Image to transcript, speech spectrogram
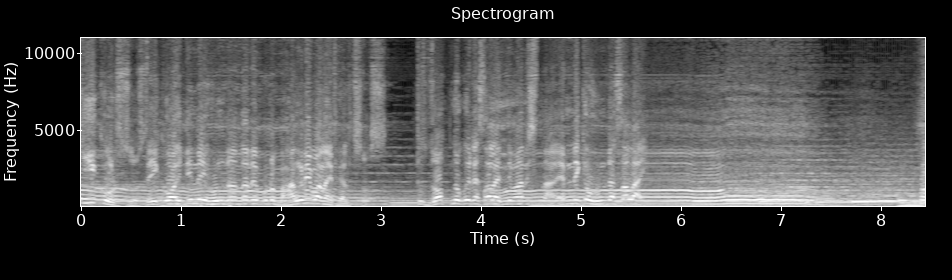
কি করছস? এই কয়দিনে হুন্ডাটারে পুরো ভাঙড়ি বানাই ফেলছস? একটু যত্ন করে চালাইতে পারিস না এমনি কেউ হুন্ডা চালাই ah,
